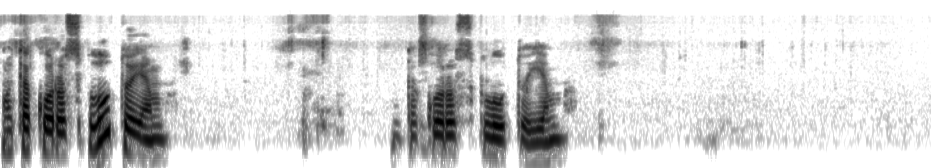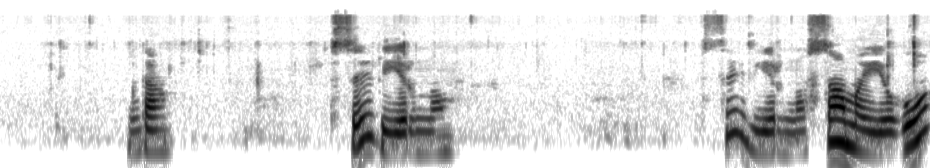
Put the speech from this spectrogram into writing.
Отако розплутуємо. Отако розплутуємо. Да. Все вірно. Все вірно. Саме його,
